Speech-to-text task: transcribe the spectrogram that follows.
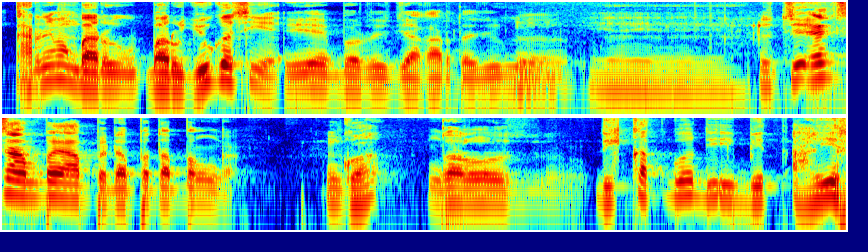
karena emang baru baru juga sih ya. Iya, baru di Jakarta juga. Iya iya iya. Suci X sampai apa? Dapat apa enggak? Enggak, Enggak lo dikat gue di beat akhir.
